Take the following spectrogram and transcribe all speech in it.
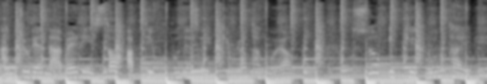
안쪽에 라벨이 있어 앞뒤 부분에서 입기 편하고요. 쑥 입기 좋은 타입이에요.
